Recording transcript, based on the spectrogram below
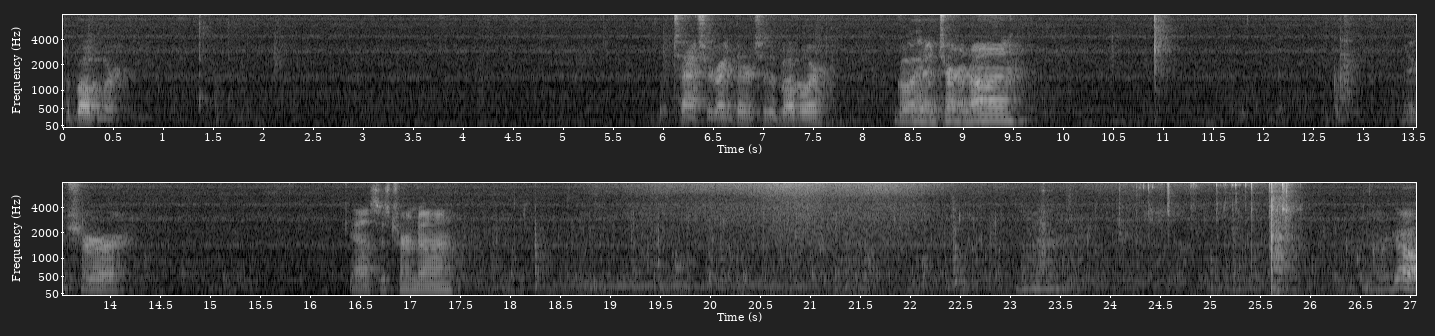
the bubbler. So attach it right there to the bubbler. Go ahead and turn it on. Make sure Gas is turned on. There we go.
